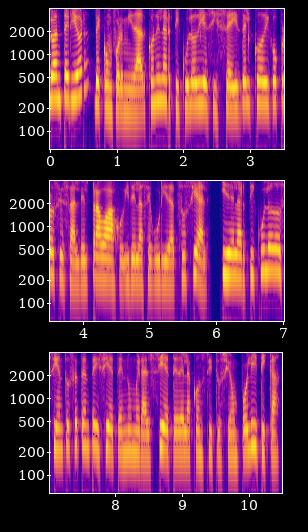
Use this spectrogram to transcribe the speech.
Lo anterior, de conformidad con el artículo 16 del Código Procesal del Trabajo y de la Seguridad Social y del artículo 277, numeral 7 de la Constitución Política,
